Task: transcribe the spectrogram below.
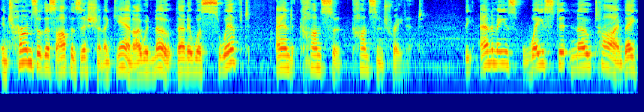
In terms of this opposition, again, I would note that it was swift and concentrated. The enemies wasted no time. They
